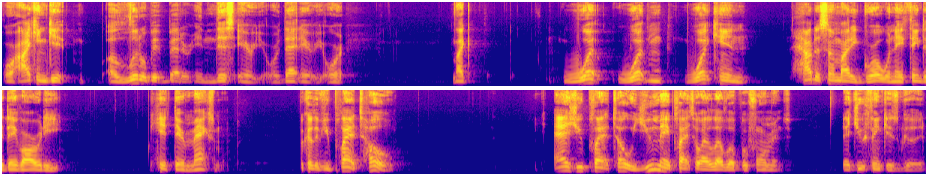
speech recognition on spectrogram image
or I can get a little bit better in this area or that area, or like what what what can how does somebody grow when they think that they've already hit their maximum? Because if you plateau, as you plateau, you may plateau at a level of performance that you think is good,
